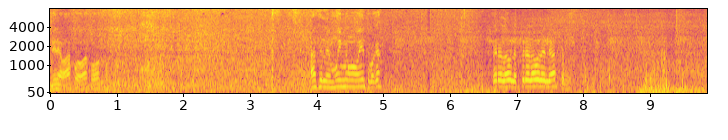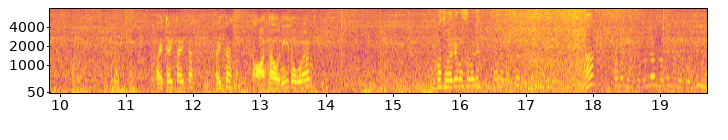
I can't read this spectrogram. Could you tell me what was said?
Viene abajo, abajo, abajo. Hazle el mismo movimiento para acá. Espera la ola, espera la ola levántalo. Ahí está, ahí está, ahí está. Ahí está. No, está bonito, weón. Pasa para acá, pasa para acá. ¿Ah? Sácame el celular, lo tengo en el bolsillo.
